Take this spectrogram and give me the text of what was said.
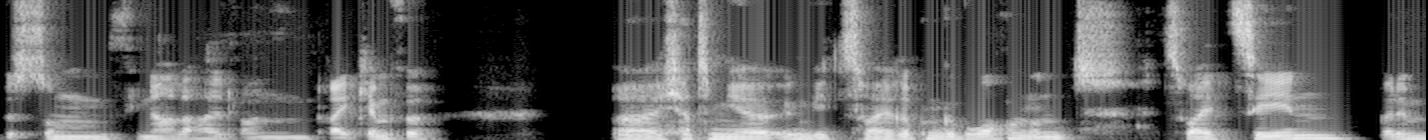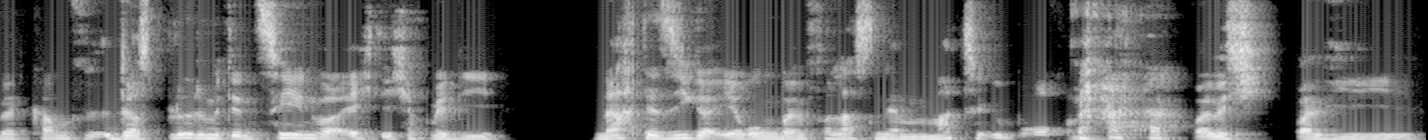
Bis zum Finale halt waren drei Kämpfe. Äh, ich hatte mir irgendwie zwei Rippen gebrochen und zwei Zehen bei dem Wettkampf. Das Blöde mit den Zehen war echt, ich habe mir die nach der Siegerehrung beim Verlassen der Matte gebrochen, weil ich, weil die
